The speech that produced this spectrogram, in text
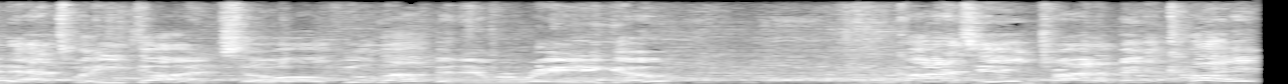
And that's what he done. So all fueled up and then we're ready to go. Connaughton trying to make a cut.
